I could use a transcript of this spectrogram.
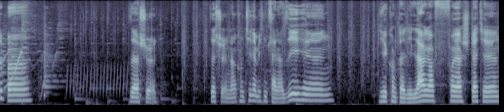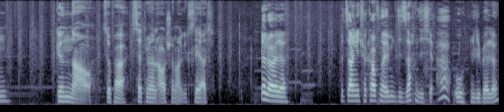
Super. Sehr schön. Sehr schön. Dann kommt hier nämlich ein kleiner See hin. Hier kommt da die Lagerfeuerstätte hin. Genau. Super. Das hätten wir dann auch schon mal geklärt. Ja, Leute. Ich würde sagen, ich verkaufe mal eben die Sachen, die ich hier... Oh, eine Libelle.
